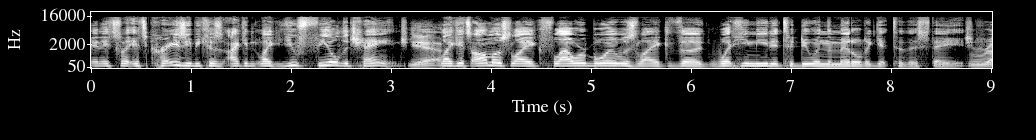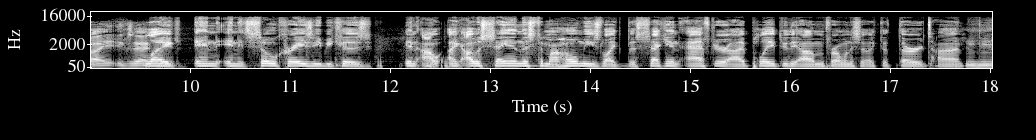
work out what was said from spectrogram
and it's like it's crazy because I can like you feel the change. yeah, Like it's almost like Flower Boy was like the what he needed to do in the middle to get to this stage. right, exactly. Like and and it's so crazy because and I like I was saying this to my homies like the second after I played through the album for I want to say like the third time hmm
